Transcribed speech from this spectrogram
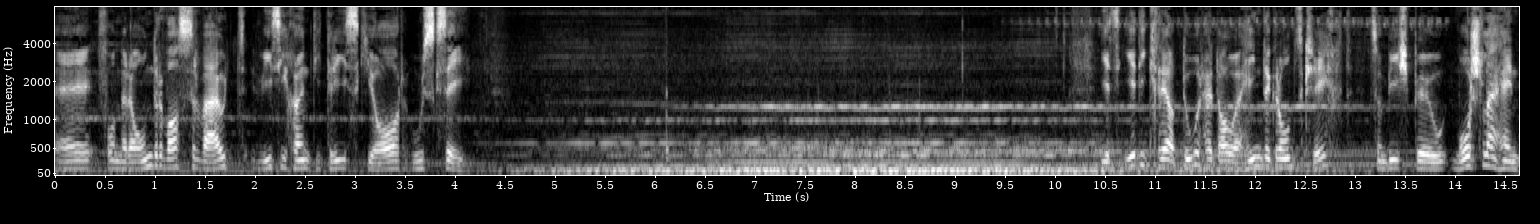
äh, von einer Unterwasserwelt, wie sie könnte in 30 Jahren aussehen Jetzt, jede Kreatur hat auch eine Hintergrundgeschichte. Zum Beispiel Muscheln haben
